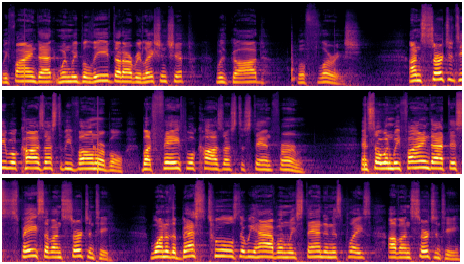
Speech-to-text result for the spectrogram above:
We find that when we believe that our relationship with God will flourish, uncertainty will cause us to be vulnerable, but faith will cause us to stand firm. And so when we find that this space of uncertainty, one of the best tools that we have when we stand in this place of uncertainty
